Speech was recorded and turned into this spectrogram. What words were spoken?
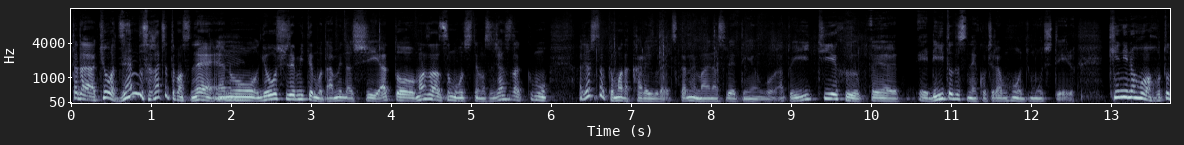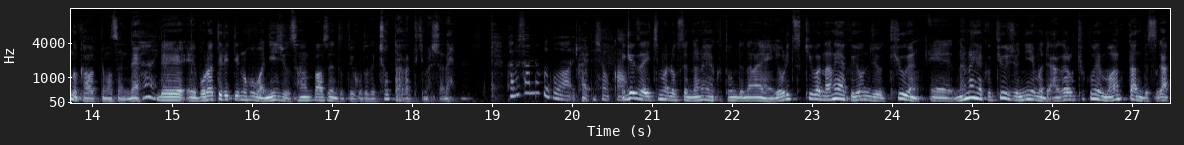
ただ、今日は全部下がっちゃってますね。あの、業種で見てもダメだし、あと、マザーズも落ちてます。ジャスダックも、ジャスダックはまだ軽いぐらいですからね、マイナス0.45。あと ETF、えー、リートですね、こちらの方も落ちている。金利の方はほとんど変わってませんね。はい、で、ボラテリティの方は23%ということで、ちょっと上がってきましたね。株三六五はいかがでしょうか、はい、現在16,700飛んで7円、寄り付きは749円、えー、792円まで上がる局面もあったんですが、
